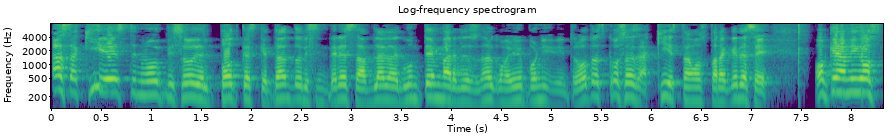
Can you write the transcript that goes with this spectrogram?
hasta aquí este nuevo episodio del podcast que tanto les interesa hablar de algún tema relacionado con el Pony, entre otras cosas, aquí estamos para que les Ok amigos,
